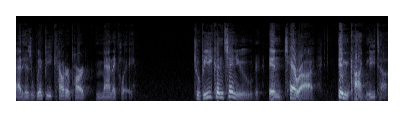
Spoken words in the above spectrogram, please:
at his wimpy counterpart manically. To be continued in Terra Incognita.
